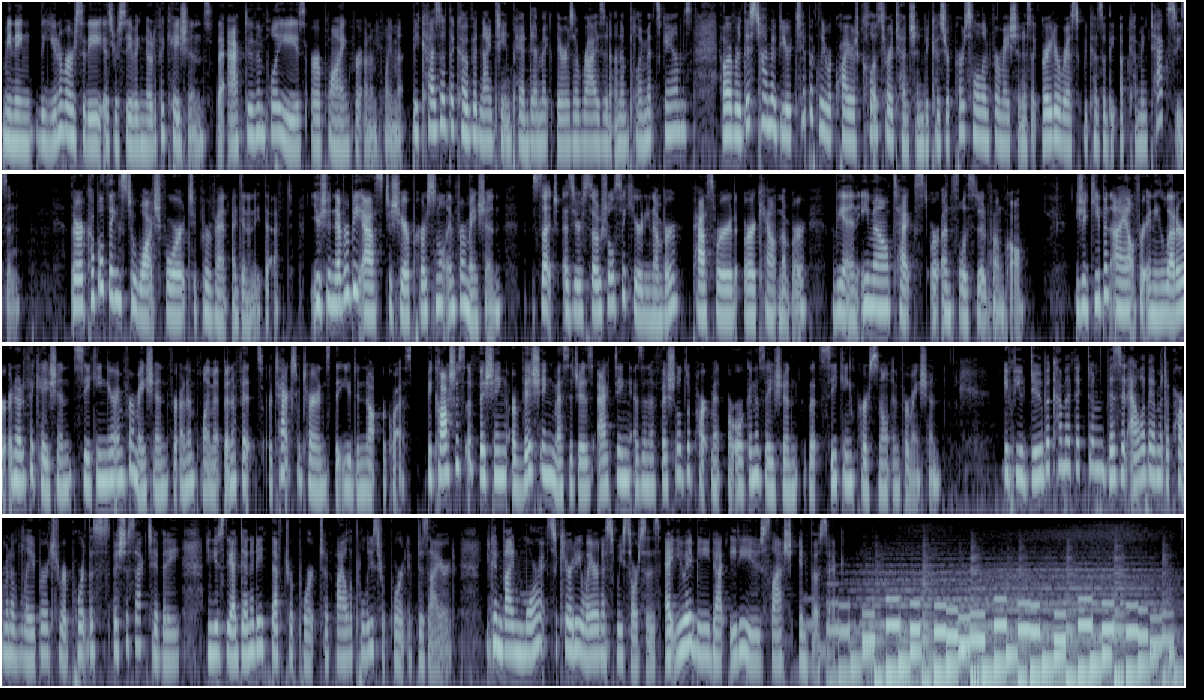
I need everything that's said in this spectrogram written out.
meaning the university is receiving notifications that active employees are applying for unemployment. Because of the COVID 19 pandemic, there is a rise in unemployment scams. However, this time of year typically requires closer attention because your personal information is at greater risk because of the upcoming tax season. There are a couple things to watch for to prevent identity theft. You should never be asked to share personal information, such as your social security number, password, or account number, via an email, text, or unsolicited phone call. You should keep an eye out for any letter or notification seeking your information for unemployment benefits or tax returns that you did not request. Be cautious of phishing or vishing messages acting as an official department or organization that's seeking personal information. If you do become a victim, visit Alabama Department of Labor to report the suspicious activity and use the identity theft report to file a police report if desired. You can find more security awareness resources at uab.edu/infosec.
